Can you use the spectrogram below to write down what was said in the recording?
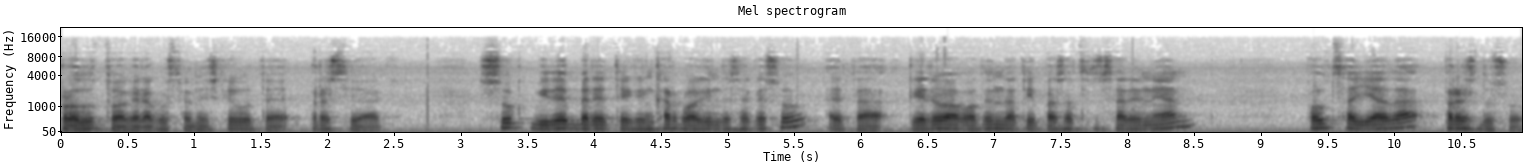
Produktuak erakusten dizkigute prezioak zuk bide beretik enkargo egin dezakezu eta geroago dendati pasatzen zarenean poltzaia da pres duzu.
